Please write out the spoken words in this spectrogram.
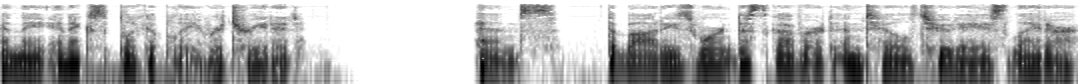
and they inexplicably retreated. Hence, the bodies weren't discovered until two days later.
